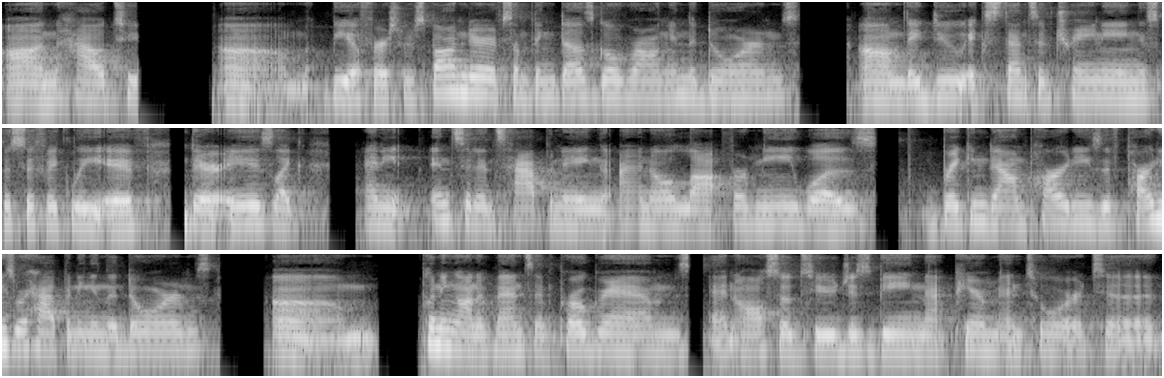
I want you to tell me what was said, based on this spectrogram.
on how to um, be a first responder if something does go wrong in the dorms. Um, they do extensive training, specifically if there is like any incidents happening. I know a lot for me was breaking down parties if parties were happening in the dorms, um, putting on events and programs, and also to just being that peer mentor to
